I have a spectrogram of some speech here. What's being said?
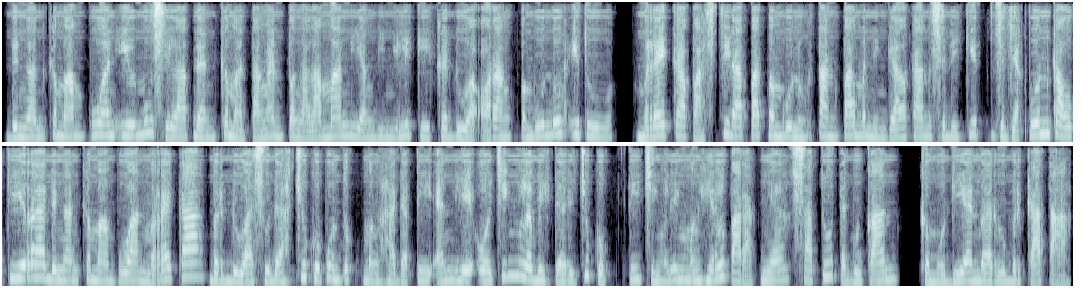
dengan kemampuan ilmu silat dan kematangan pengalaman yang dimiliki kedua orang pembunuh itu, mereka pasti dapat membunuh tanpa meninggalkan sedikit jejak pun kau kira dengan kemampuan mereka berdua sudah cukup untuk menghadapi N.Y.O. Ching lebih dari cukup. Ti Ching Ling menghirup araknya satu tegukan, kemudian baru berkata,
